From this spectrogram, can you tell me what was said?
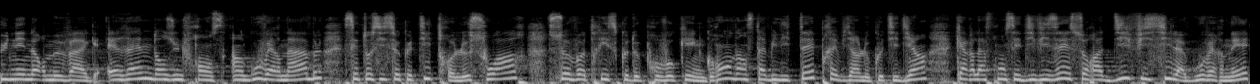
Une énorme vague RN dans une France ingouvernable. C'est aussi ce que titre Le Soir. Ce vote risque de provoquer une grande instabilité, prévient le quotidien, car la France est divisée et sera difficile à gouverner.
